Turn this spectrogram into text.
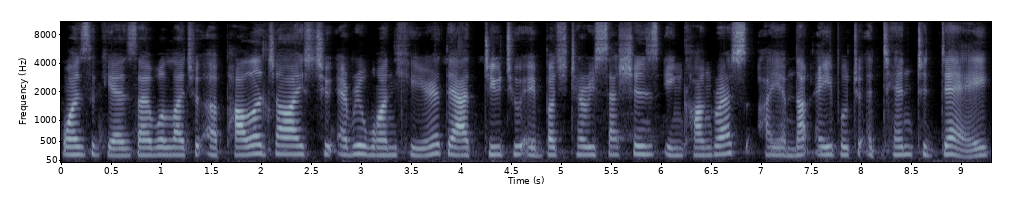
Once again, I would like to apologize to everyone here that due to a budgetary sessions in Congress, I am not able to attend today.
